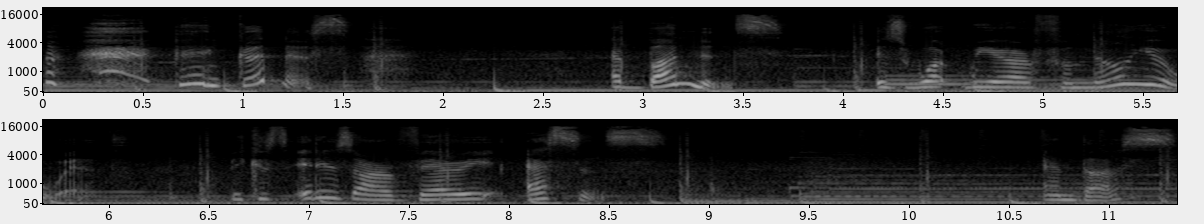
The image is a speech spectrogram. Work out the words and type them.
thank goodness. Abundance is what we are familiar with because it is our very essence. And thus,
